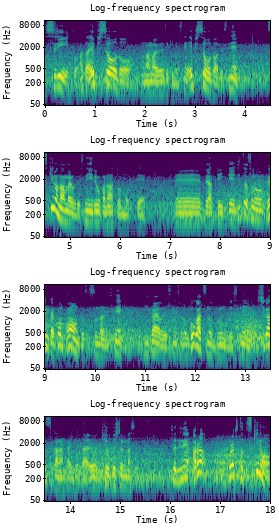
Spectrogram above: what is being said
3とあとはエピソードの名前を入れるときにですねエピソードはですね月の名前をですね入れようかなと思って、えーとやっていて実はその前回ポンポンと進んだですね2回はですねその5月の分をですね4月かなんかに取ったように記憶しております。それでねあらこれはちょっと月の、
